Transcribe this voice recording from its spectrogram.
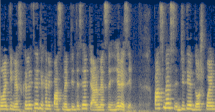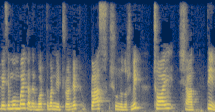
নয়টি ম্যাচ খেলেছে, যেখানে পাঁচ ম্যাচ জিতেছে, চার ম্যাচে হেরেছে। পাঁচ ম্যাচ জিতে দশ পয়েন্ট পেয়েছে মুম্বাই, তাদের বর্তমান নেট রান রেট প্লাস শূন্য দশমিক ছয় সাত তিন।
